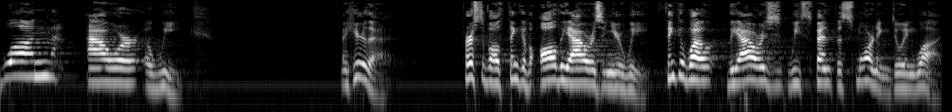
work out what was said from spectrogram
one hour a week. Now hear that. First of all, think of all the hours in your week. Think about the hours we spent this morning doing what?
